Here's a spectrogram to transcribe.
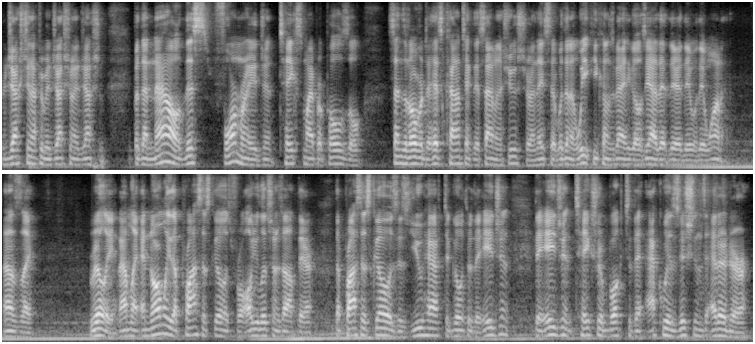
rejection after rejection, rejection. But then now this former agent takes my proposal, sends it over to his contact at Simon Schuster, and they said within a week he comes back, he goes, yeah, they they they, they want it. And I was like, really? And I'm like, and normally the process goes for all you listeners out there, the process goes is you have to go through the agent. The agent takes your book to the acquisitions editor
